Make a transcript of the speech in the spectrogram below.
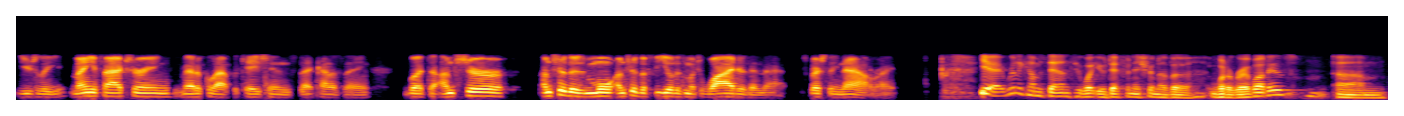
usually manufacturing, medical applications, that kind of thing. But I'm sure I'm sure there's more. I'm sure the field is much wider than that, especially now, right? Yeah, it really comes down to what your definition of a what a robot is. Um,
